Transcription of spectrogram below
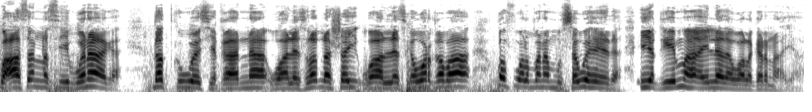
Waxaase nasiib wanaaga dadku wees yaqaanaa waa laysla dhashay waa layska warqabaa qof walbana musawaheeda iyo qiimaha ay leedahay waa la garanayaa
